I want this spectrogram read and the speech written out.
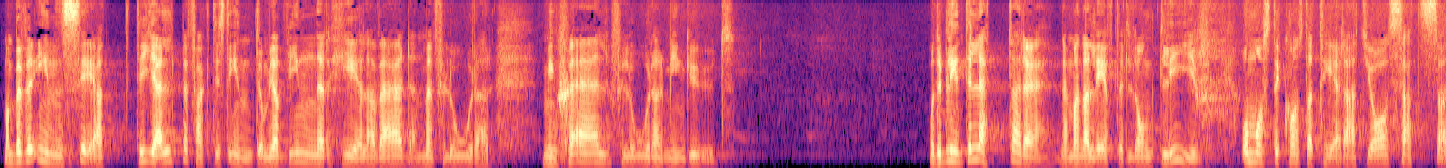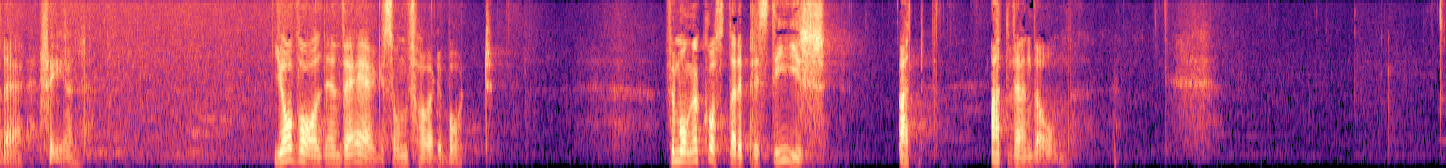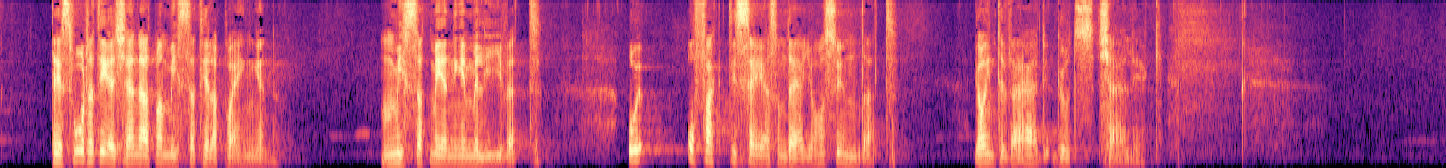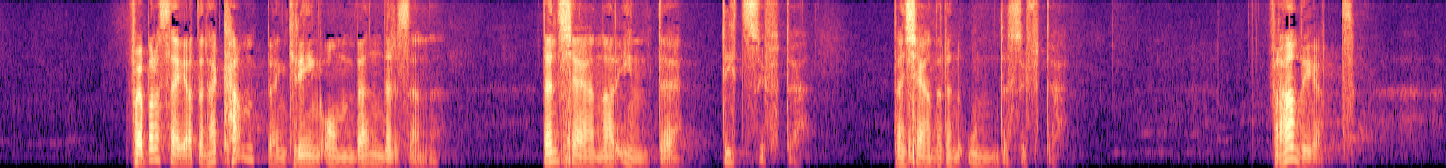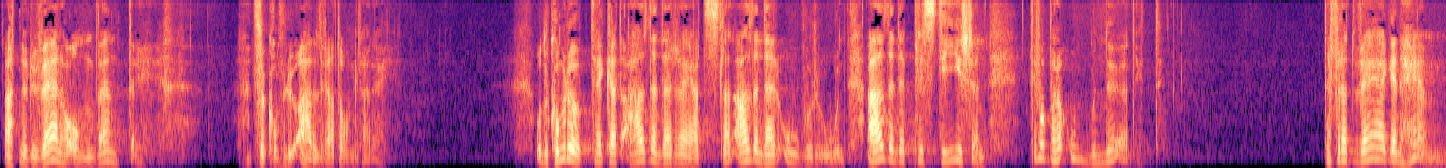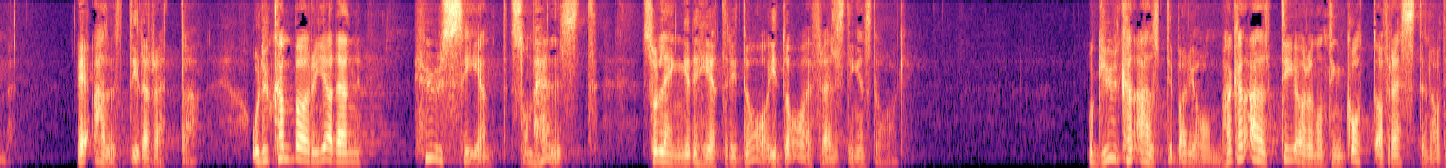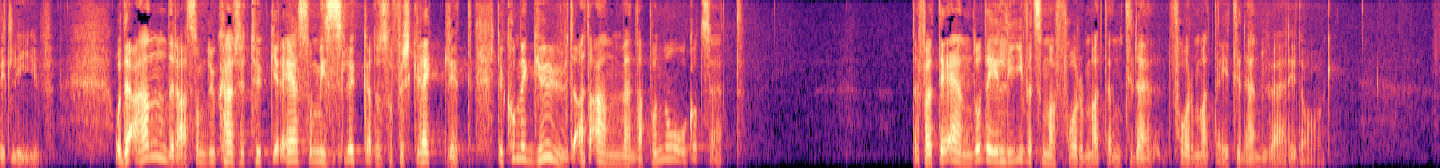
Man behöver inse att det hjälper faktiskt inte om jag vinner hela världen men förlorar min själ, förlorar min Gud. Och det blir inte lättare när man har levt ett långt liv och måste konstatera att jag satsade fel. Jag valde en väg som förde bort. För många kostar det prestige att, att vända om. Det är svårt att erkänna att man missat hela poängen. Man missat meningen med livet. Och, och faktiskt säga som det är, jag har syndat. Jag är inte värd Guds kärlek. Får jag bara säga att den här kampen kring omvändelsen, den tjänar inte ditt syfte. Den tjänar den ondes syfte. För han vet att när du väl har omvänt dig så kommer du aldrig att ångra dig. Och då kommer du upptäcka att all den där rädslan, all den där oron, all den där prestigen, det var bara onödigt. Därför att vägen hem är alltid den rätta. Och du kan börja den hur sent som helst. Så länge det heter idag. Idag är frälsningens dag. Och Gud kan alltid börja om. Han kan alltid göra någonting gott av resten av ditt liv. Och det andra som du kanske tycker är så misslyckat och så förskräckligt, det kommer Gud att använda på något sätt. Därför att det är ändå det livet som har format, den till den, format dig till den du är idag.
